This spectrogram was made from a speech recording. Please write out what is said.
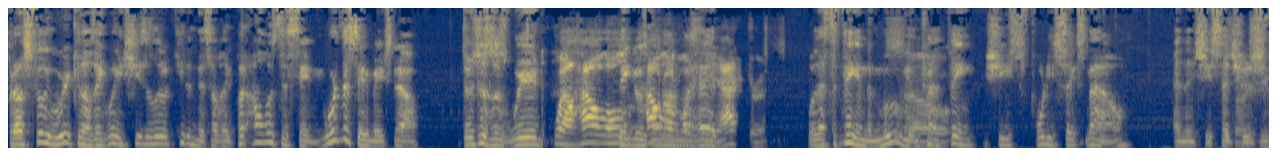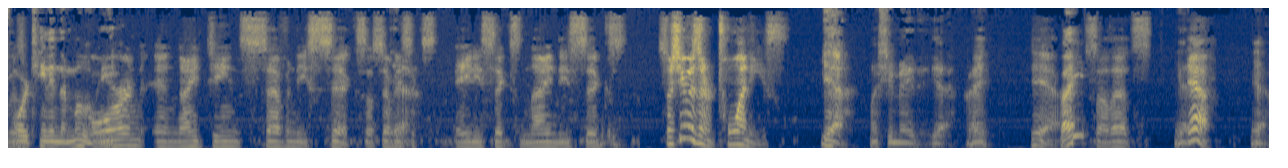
but I was feeling weird because I was like, wait, she's a little kid in this. I was like, but I was the same. We're the same age now. There's just this weird, well, how old? How going on old was the actress? Well, that's the thing in the movie. I'm trying to think. She's 46 now. And then she said So she was she was 14 in the movie. Born in 1976. So 76, 86, 96. So she was in her 20s. Yeah, when she made it. Yeah, right. Yeah. Right? So that's, Yeah. yeah.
